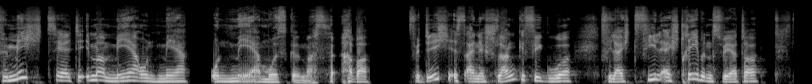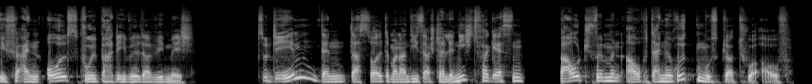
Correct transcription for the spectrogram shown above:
Für mich zählte immer mehr und mehr und mehr Muskelmasse. Aber für dich ist eine schlanke Figur vielleicht viel erstrebenswerter wie für einen Oldschool-Bodybuilder wie mich. Zudem, denn das sollte man an dieser Stelle nicht vergessen, baut Schwimmen auch deine Rückenmuskulatur auf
